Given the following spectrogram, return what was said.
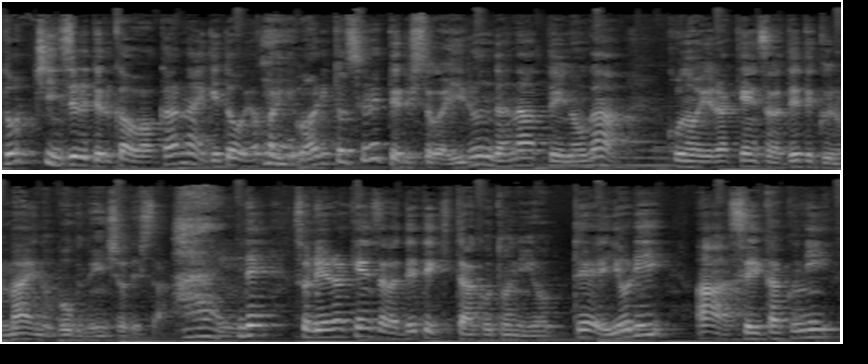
どっちにずれてるかは分からないけどやっぱり割とずれてる人がいるんだなというのがこのエラ検査が出てくる前の僕の印象でした、はい。でそれエラ検査が出てきたことによってよりああ正確に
